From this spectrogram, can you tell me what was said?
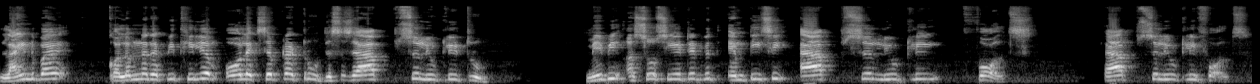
Lined by columnar epithelium all except are true. This is absolutely true. May be associated with MTC absolutely false. Absolutely false.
